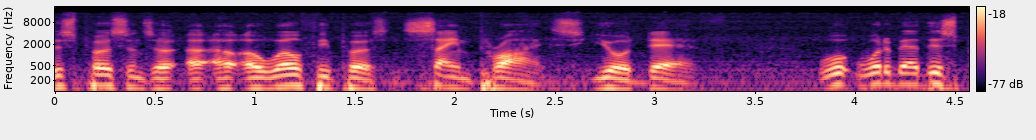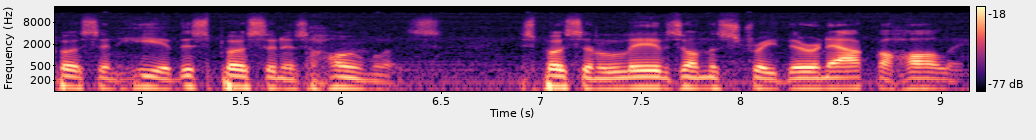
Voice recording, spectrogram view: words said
this person's a, a, a wealthy person, same price, your death. What, what about this person here? This person is homeless. This person lives on the street. They're an alcoholic.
